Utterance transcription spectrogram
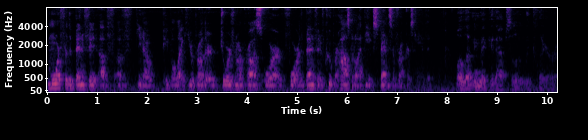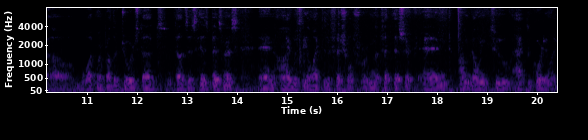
more for the benefit of, of you know people like your brother George Norcross or for the benefit of Cooper Hospital at the expense of Rutgers Camden? Well, let me make it absolutely clear. Uh, what my brother George does, does is his business, and I was the elected official from the fifth district, and I'm going to act accordingly.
